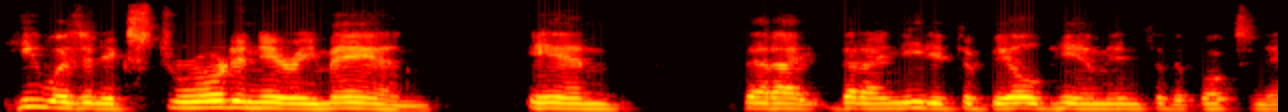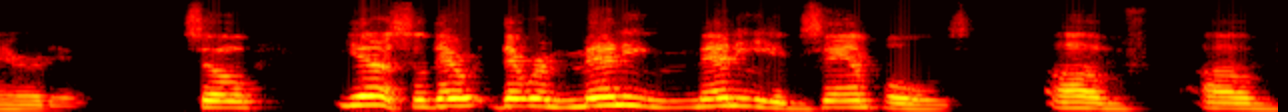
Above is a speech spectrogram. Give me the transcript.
he was an extraordinary man and that i that i needed to build him into the book's narrative. So yeah so there there were many many examples of of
